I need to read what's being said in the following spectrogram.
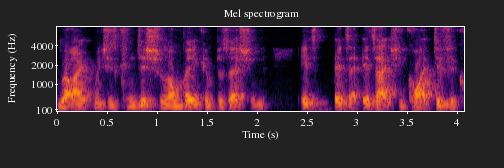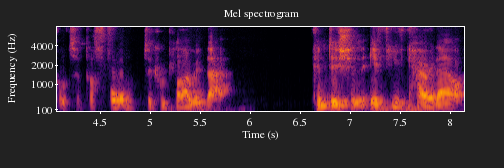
right which is conditional on vacant possession, it's it's it's actually quite difficult to perform to comply with that condition if you've carried out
